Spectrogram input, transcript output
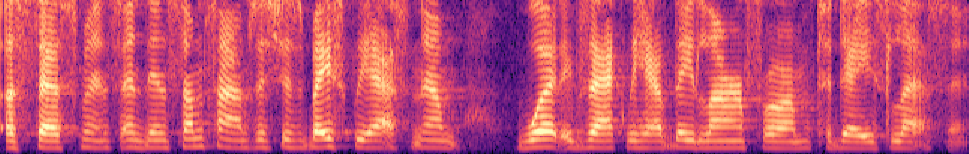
assessments, and then sometimes it's just basically asking them what exactly have they learned from today's lesson.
